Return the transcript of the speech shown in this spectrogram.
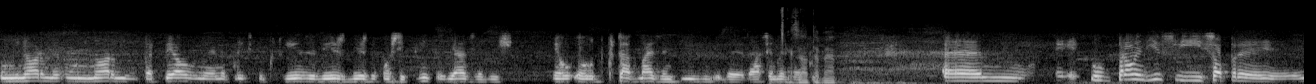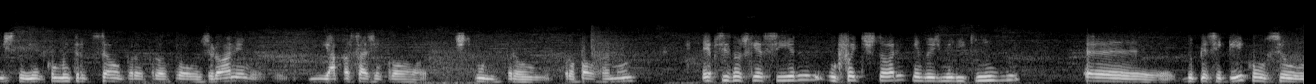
um enorme, um enorme papel na, na política portuguesa desde, desde a Constituinte, aliás, é, dos, é, o, é o deputado mais antigo da, da Assembleia Exatamente. Um, para além disso, e só para isto como introdução para, para, para o Jerónimo e a passagem para o testemunho para o, para o Paulo Ramundo, é preciso não esquecer o feito histórico em 2015 uh, do PCP, com o seu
